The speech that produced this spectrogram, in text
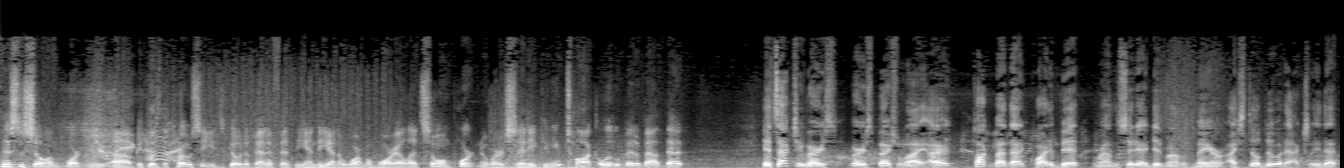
This is so important uh, because the proceeds go to benefit the Indiana War Memorial. It's so important to our city. Can you talk a little bit about that? It's actually very, very special. I, I talk about that quite a bit around the city. I did when I was mayor. I still do it actually. That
